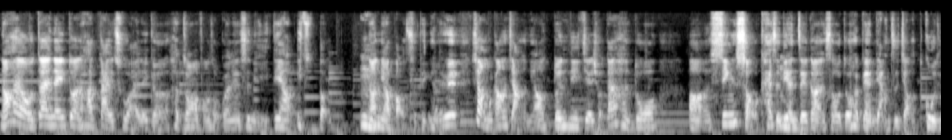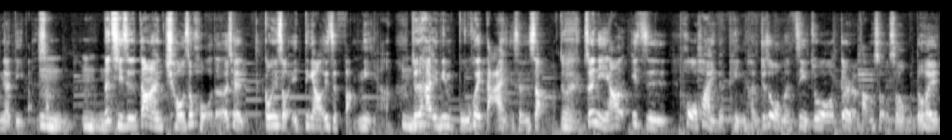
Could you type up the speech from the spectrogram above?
然后还有在那一段他带出来的一个很重要的防守观念是，你一定要一直动。然后你要保持平衡，因为像我们刚刚讲的，你要蹲地接球，但很多呃新手开始练这一段的时候，就会变两只脚固定在地板上。嗯嗯，那其实当然球是活的，而且攻击手一定要一直防你啊，就是他一定不会打在你身上啊。对，所以你要一直破坏你的平衡。就是我们自己做个人防守的时候，我们都会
